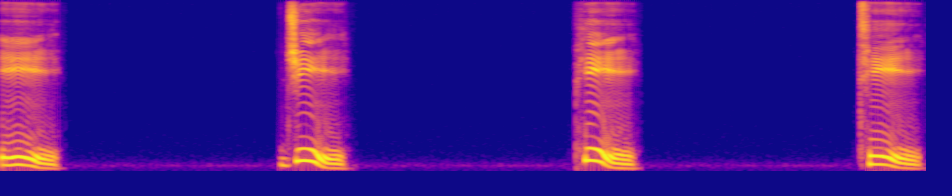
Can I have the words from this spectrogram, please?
E. G. P T.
